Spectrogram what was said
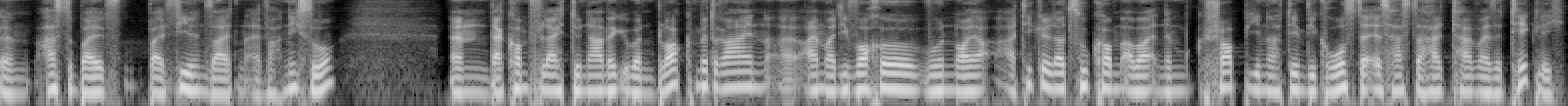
ähm, hast du bei, bei vielen Seiten einfach nicht so. Ähm, da kommt vielleicht Dynamik über einen Blog mit rein, äh, einmal die Woche, wo neue Artikel dazukommen, aber in einem Shop, je nachdem wie groß der ist, hast du halt teilweise täglich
